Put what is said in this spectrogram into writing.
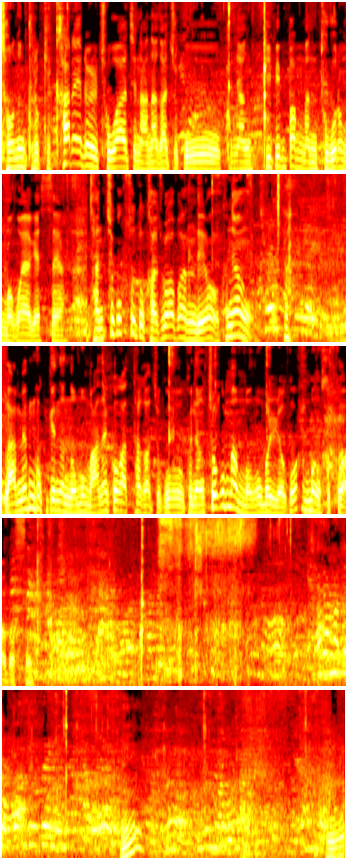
저는 그렇게 카레를 좋아하진 않아가지고 그냥 비빔밥만 두 그릇 먹어야겠어요. 잔치국수도 가져와 봤는데요. 그냥 라면 먹기는 너무 많을 것 같아가지고 그냥 조금만 먹어보려고 한번 갖고 와봤어요. 음?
